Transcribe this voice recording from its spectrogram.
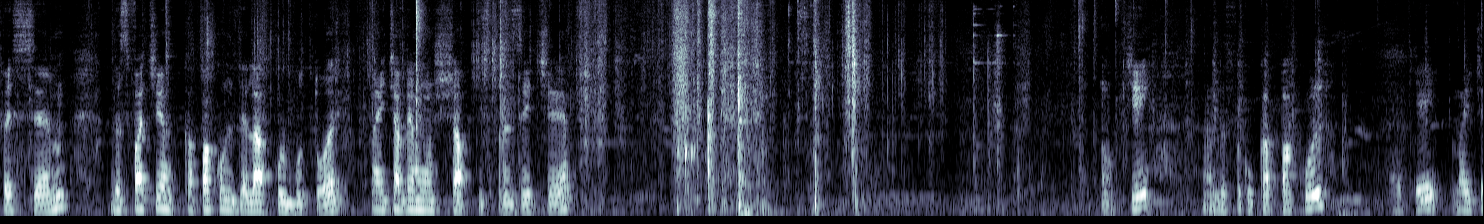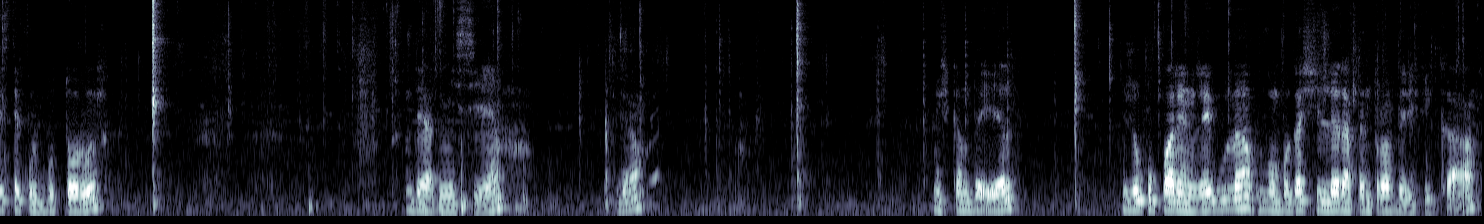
pe semn, desfacem capacul de la culbutori. Aici avem un 17 Ok, am desfăcut capacul. Ok, aici este culbutorul de admisie. Da? Mișcăm de el. Jocul pare în regulă. Vom băga și lera pentru a verifica.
